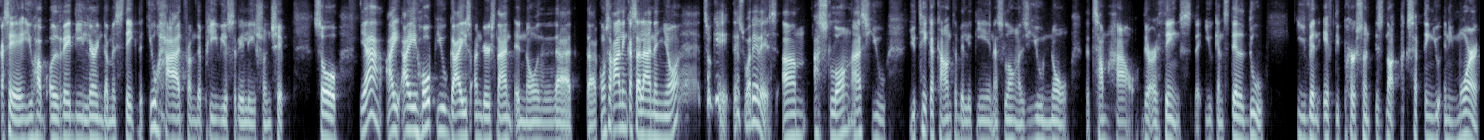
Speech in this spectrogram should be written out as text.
Kasi you have already learned the mistake that you had from the previous relationship. So, yeah, I, I hope you guys understand and know that uh, kung sakaling kasalanan nyo, it's okay. That's what it is. Um, as long as you you take accountability and as long as you know that somehow there are things that you can still do even if the person is not accepting you anymore.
